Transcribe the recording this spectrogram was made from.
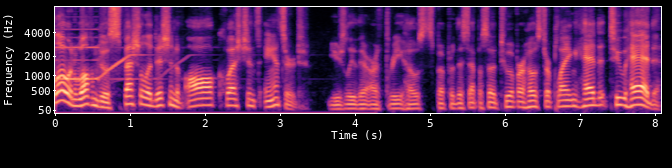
Hello, and welcome to a special edition of All Questions Answered. Usually there are three hosts, but for this episode, two of our hosts are playing head to head.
